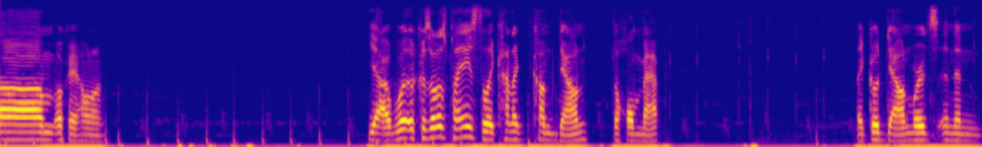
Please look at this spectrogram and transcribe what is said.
Um. Okay. Hold on. Yeah, because what I was planning is to like kind of come down the whole map. Like go downwards and then,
